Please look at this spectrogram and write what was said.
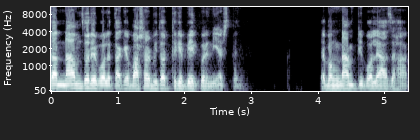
তার নাম ধরে বলে তাকে বাসার ভিতর থেকে বের করে নিয়ে আসতেন। এবং নামটি বলে আজহার।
